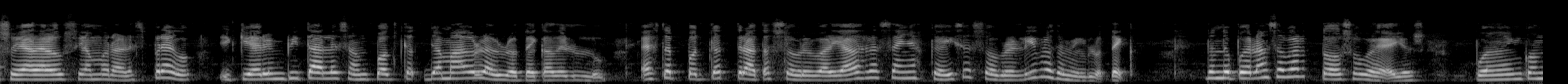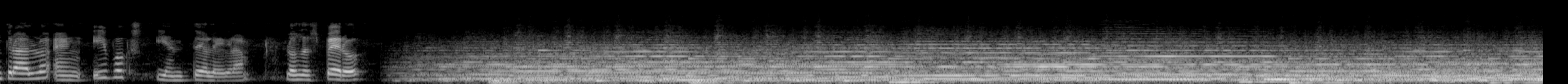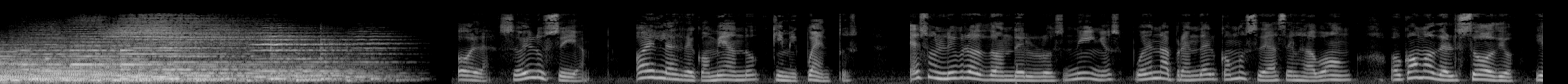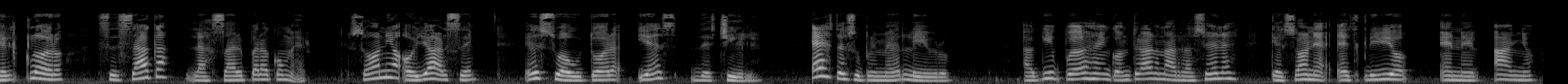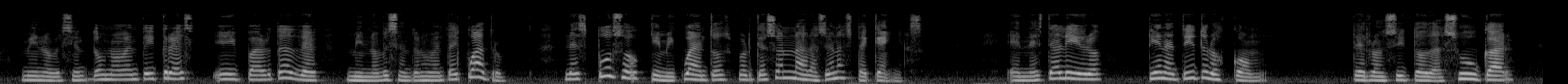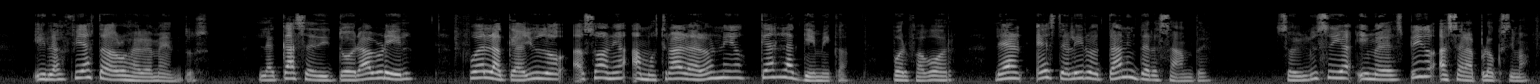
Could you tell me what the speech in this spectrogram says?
Soy Ada Lucía Morales Prego y quiero invitarles a un podcast llamado La Biblioteca de Lulu. Este podcast trata sobre variadas reseñas que hice sobre libros de mi biblioteca, donde podrán saber todo sobre ellos. Pueden encontrarlo en iVoox y en Telegram. Los espero. Hola, soy Lucía. Hoy les recomiendo Quimicuentos. Es un libro donde los niños pueden aprender cómo se hace el jabón o cómo del sodio y el cloro se saca la sal para comer. Sonia Ollarse es su autora y es de Chile. Este es su primer libro. Aquí puedes encontrar narraciones que Sonia escribió en el año 1993 y parte de 1994. Les puso quimicuentos porque son narraciones pequeñas. En este libro tiene títulos como Terroncito de azúcar y La fiesta de los elementos. La casa editora Abril fue la que ayudó a Sonia a mostrarle a los niños qué es la química. Por favor, lean este libro tan interesante. Soy Lucía y me despido hasta la próxima.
